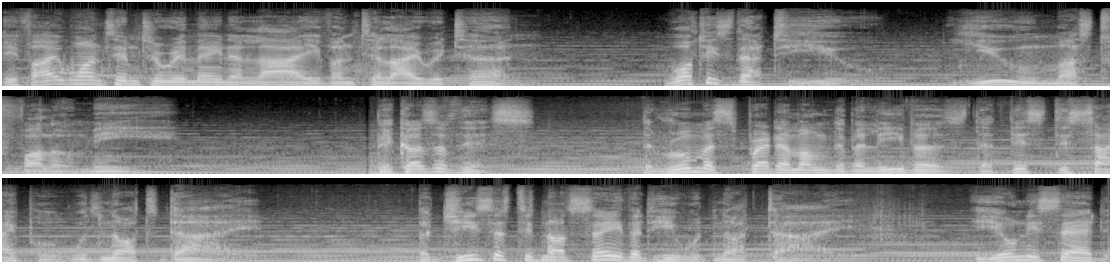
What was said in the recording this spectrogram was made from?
If I want him to remain alive until I return, what is that to you? You must follow me. Because of this, the rumor spread among the believers that this disciple would not die. But Jesus did not say that he would not die. He only said,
